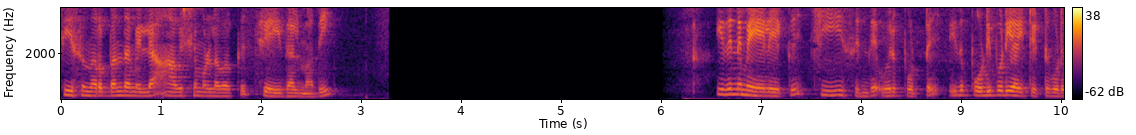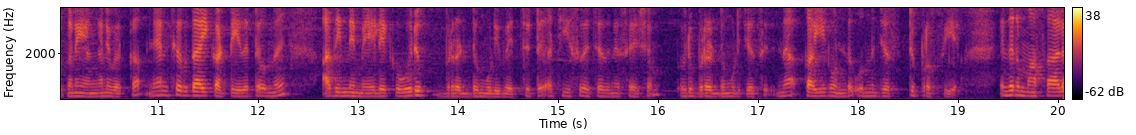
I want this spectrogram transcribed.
ചീസ് നിർബന്ധമില്ല. ആവശ്യമുള്ളവർക്ക് ചെയ്താൽ മതി. ഇതിന്റെ മേലേക്ക് ചീസിന്റെ ഒരു പൊട്ട് ഇത് പൊടി പൊടിയായിട്ട് ഇട്ട് കൊടുക്കണേ അങ്ങനെ വെക്കാം. ഞാൻ ചെറുതായി കട്ട് ചെയ്തിട്ട് ഒന്ന് അതിന്റെ മേലേക്ക് ഒരു ബ്രെഡും കൂടി വെച്ചിട്ട് ആ ചീസ് വെച്ചതിന് ശേഷം ഒരു ബ്രെഡും കൂടി ജസ്റ്റ് കൈ കൊണ്ട് ഒന്ന് ജസ്റ്റ് പ്രസ് ചെയ്യുക എന്നിട്ട് മസാല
